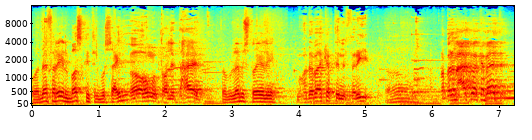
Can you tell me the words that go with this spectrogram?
هو ده فريق الباسكت البورسعيدي؟ آه هم بتوع الاتحاد. طب لابس طاقيه ليه؟ ما هو ده بقى كابتن الفريق. آه. ربنا معاكم يا كباتن.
